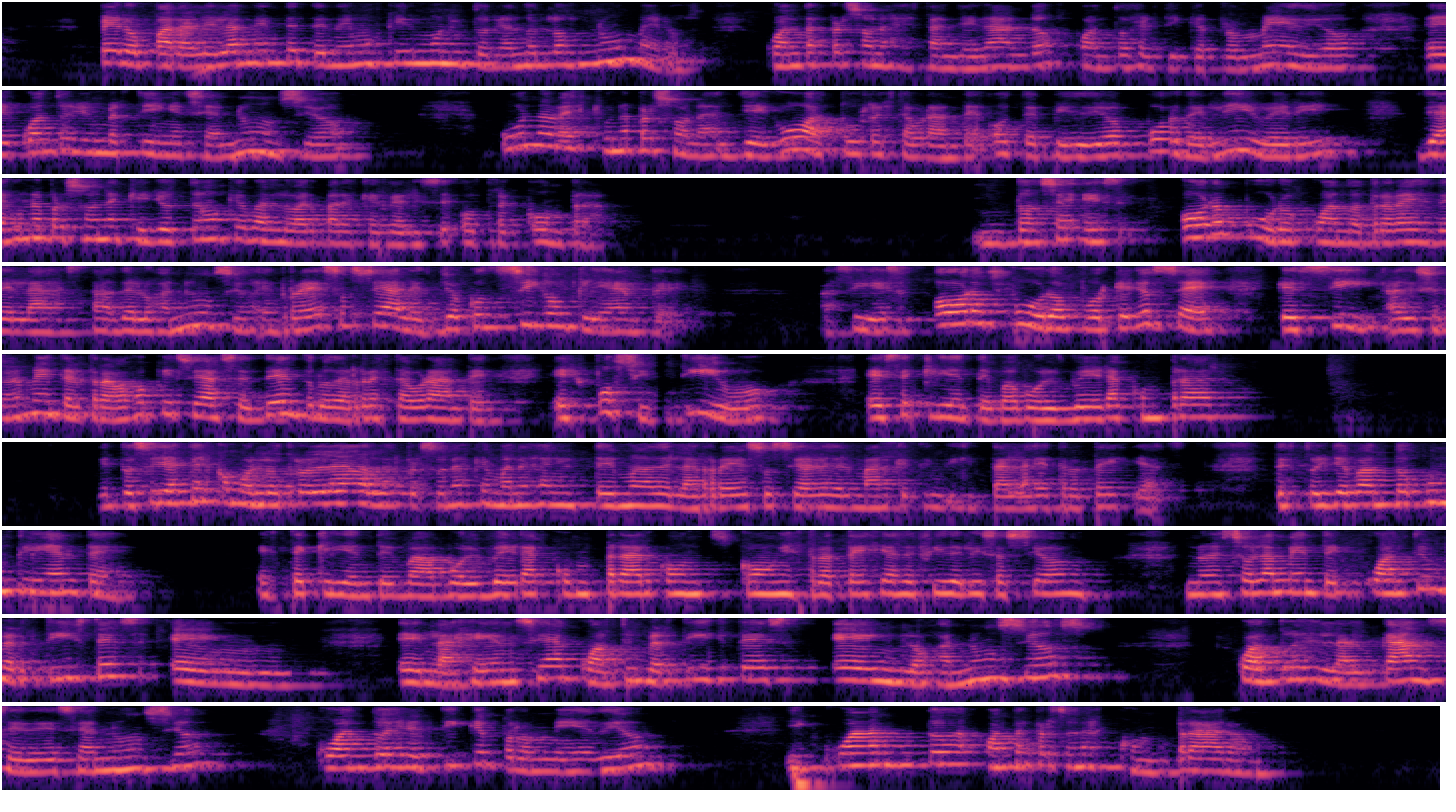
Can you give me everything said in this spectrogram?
pero paralelamente tenemos que ir monitoreando los números, cuántas personas están llegando, cuánto es el ticket promedio, eh, cuánto yo invertí en ese anuncio, una vez que una persona llegó a tu restaurante o te pidió por delivery, ya es una persona que yo tengo que evaluar para que realice otra compra. Entonces es oro puro cuando a través de, las, de los anuncios en redes sociales yo consigo un cliente. Así es, oro puro porque yo sé que si adicionalmente el trabajo que se hace dentro del restaurante es positivo, ese cliente va a volver a comprar. Entonces ya es como el otro lado, las personas que manejan el tema de las redes sociales, del marketing digital, las estrategias. Te estoy llevando un cliente. Este cliente va a volver a comprar con, con estrategias de fidelización. No es solamente cuánto invertiste en, en la agencia, cuánto invertiste en los anuncios, cuánto es el alcance de ese anuncio, cuánto es el ticket promedio y cuánto, cuántas personas compraron.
